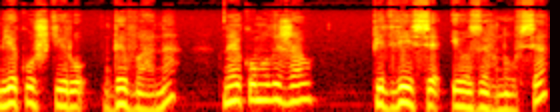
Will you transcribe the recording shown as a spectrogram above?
м'яку шкіру дивана, на якому лежав, підвівся і озирнувся.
